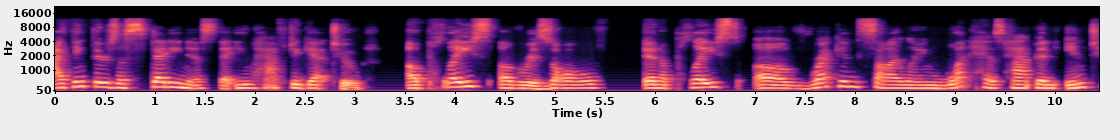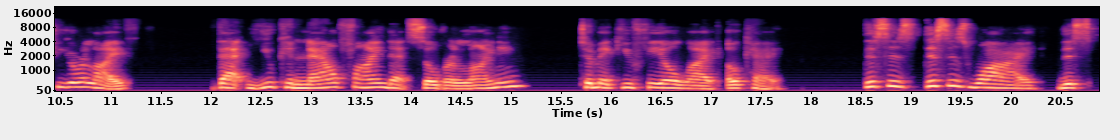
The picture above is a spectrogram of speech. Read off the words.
I think there's a steadiness that you have to get to, a place of resolve and a place of reconciling what has happened into your life that you can now find that silver lining to make you feel like, okay, this is this is why this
